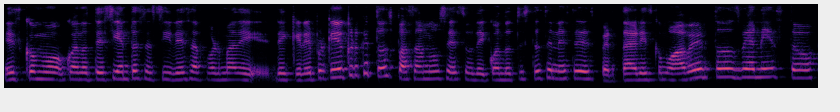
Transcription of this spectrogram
es como cuando te sientas así de esa forma de, de, querer, porque yo creo que todos pasamos eso, de cuando tú estás en este despertar, es como, a ver, todos vean esto,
